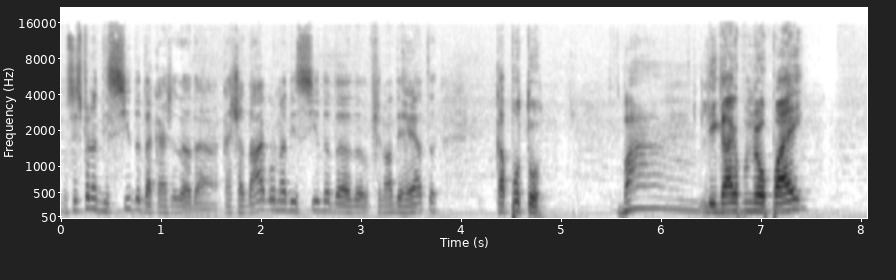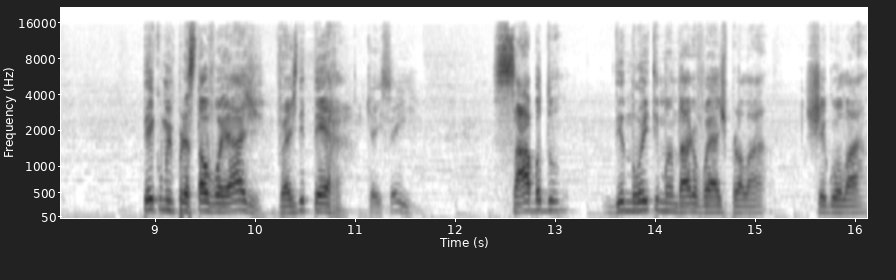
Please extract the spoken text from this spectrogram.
Não sei se foi na descida da caixa da caixa d'água ou na descida da- do final de reta. Capotou. Bah. Ligaram pro meu pai. Tem como emprestar o Voyage? Voyage de terra, que é isso aí. Sábado, de noite, mandaram o Voyage pra lá. Chegou lá,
